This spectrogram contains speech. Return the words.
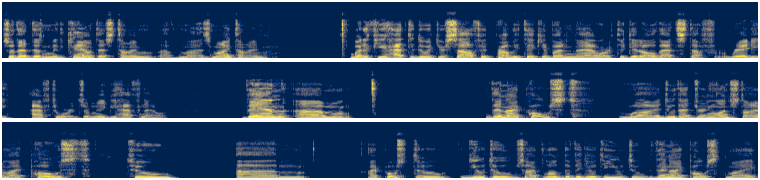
So that doesn't really count as time of my, as my time but if you had to do it yourself it'd probably take you about an hour to get all that stuff ready afterwards or maybe half an hour. Then um then I post. Well I do that during lunchtime. I post to um I post to YouTube. So I upload the video to YouTube. Then I post my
